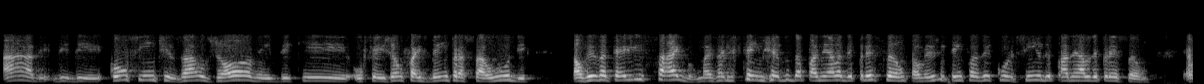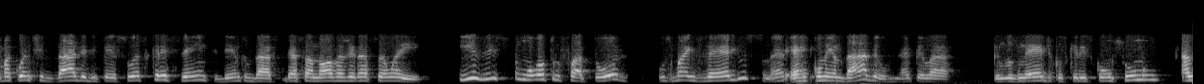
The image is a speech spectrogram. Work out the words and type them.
ah, de, de, de, conscientizar os jovens de que o feijão faz bem para a saúde. Talvez até eles saibam, mas eles têm medo da panela de pressão. Talvez gente tenha que fazer cursinho de panela de pressão. É uma quantidade de pessoas crescente dentro da, dessa nova geração aí. E existe um outro fator, os mais velhos, né, é recomendável né, pela, pelos médicos que eles consumam. As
